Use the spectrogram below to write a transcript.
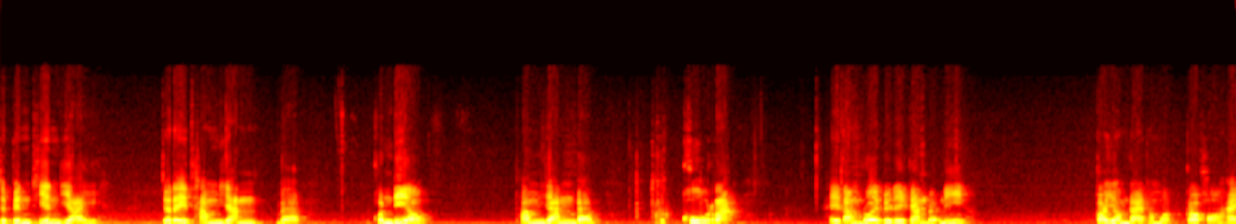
จะเป็นเทียนใหญ่ จะได้ทำยันแบบคนเดียวทำยันแบบคู่รัก ให้ร่ำรวยไปด้วยกันแบบนี้ ก็ย่อมได้ทั้งหมดก็ขอให้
